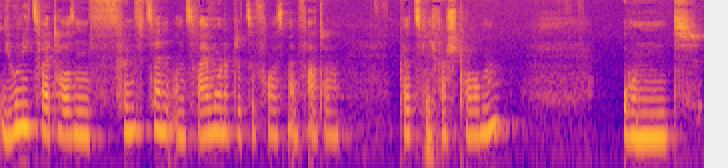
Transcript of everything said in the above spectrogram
Juni 2015 und zwei Monate zuvor ist mein Vater plötzlich verstorben. Und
